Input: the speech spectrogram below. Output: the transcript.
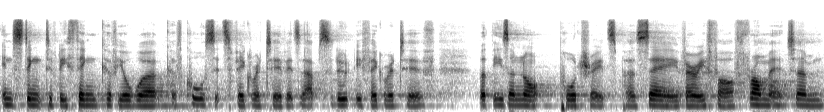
instinctively think of your work, of course it's figurative, it's absolutely figurative, but these are not portraits per se, very far from it. Um,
